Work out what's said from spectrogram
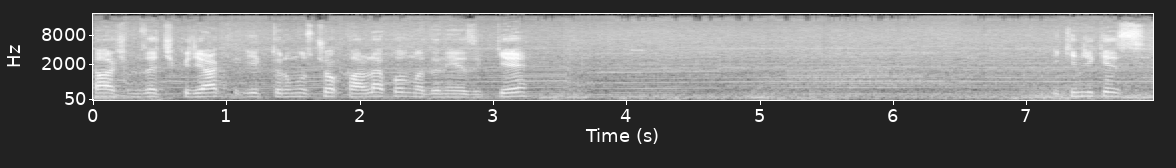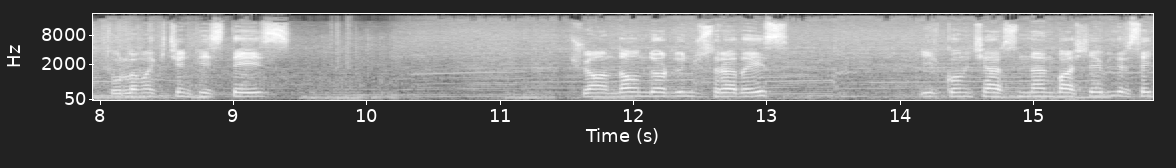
karşımıza çıkacak. İlk turumuz çok parlak olmadı ne yazık ki. İkinci kez turlamak için pistteyiz. Şu anda 14. sıradayız. İlk konu içerisinden başlayabilirsek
